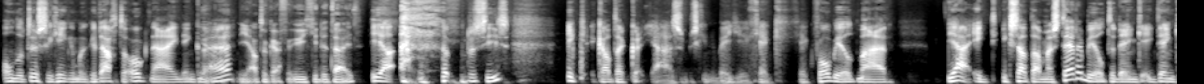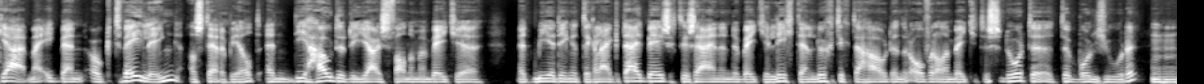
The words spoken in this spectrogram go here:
ondertussen gingen mijn gedachten ook naar. Ik denk, hè? Je had ook even een uurtje de tijd. Ja, precies. Ik, ik had ook, ja, dat is misschien een beetje een gek, gek voorbeeld, maar ja, ik, ik zat aan mijn sterrenbeeld te denken. Ik denk, ja, maar ik ben ook tweeling als sterrenbeeld. En die houden er juist van om een beetje met meer dingen tegelijkertijd bezig te zijn. En een beetje licht en luchtig te houden. En er overal een beetje tussendoor te, te bonjouren. Mhm.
